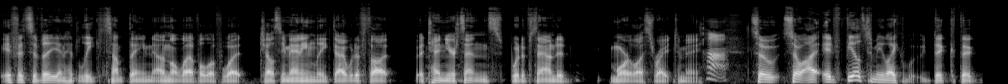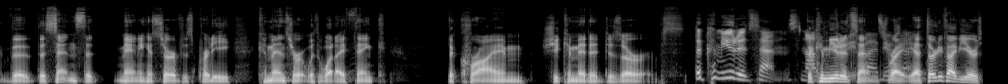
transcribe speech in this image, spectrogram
if a civilian had leaked something on the level of what Chelsea Manning leaked, I would have thought a ten year sentence would have sounded more or less right to me. Huh. So, so I, it feels to me like the, the the the sentence that Manning has served is pretty commensurate with what I think the crime she committed deserves. The commuted sentence, not the commuted 35 sentence, right? Yeah, thirty-five years.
